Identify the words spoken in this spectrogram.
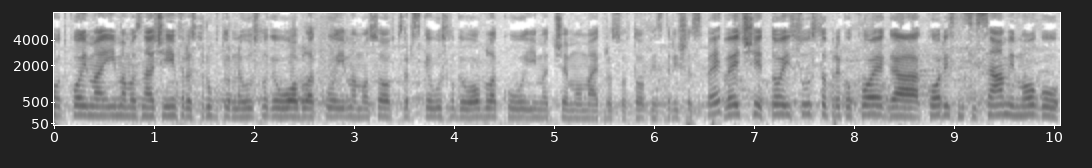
pod kojima imamo znači infrastrukturne usluge u oblaku, imamo softverske usluge u oblaku, imat ćemo Microsoft Office 365. Već je to i sustav preko kojega korisnici sami mogu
